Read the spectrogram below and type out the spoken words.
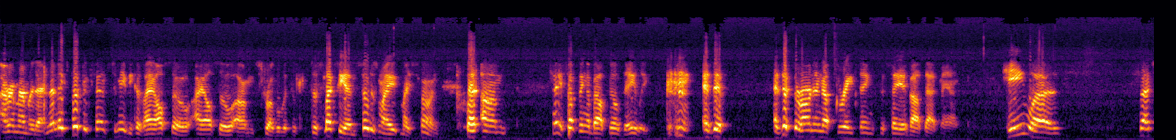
I remember that, and that makes perfect sense to me because I also I also um, struggle with dyslexia, and so does my my son. But um, tell you something about Bill Daily, as if as if there aren't enough great things to say about that man. He was such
